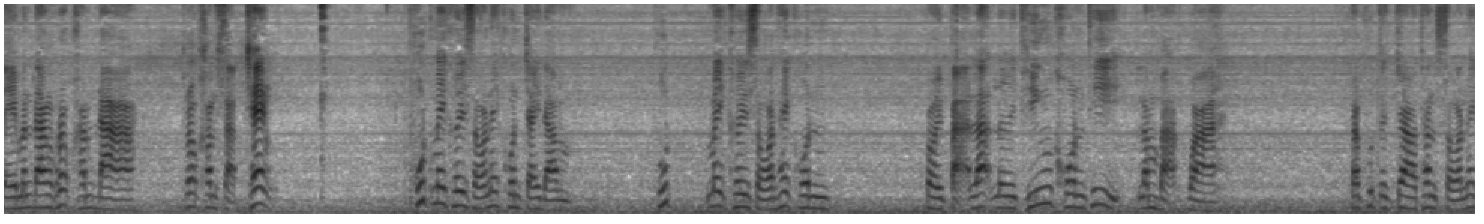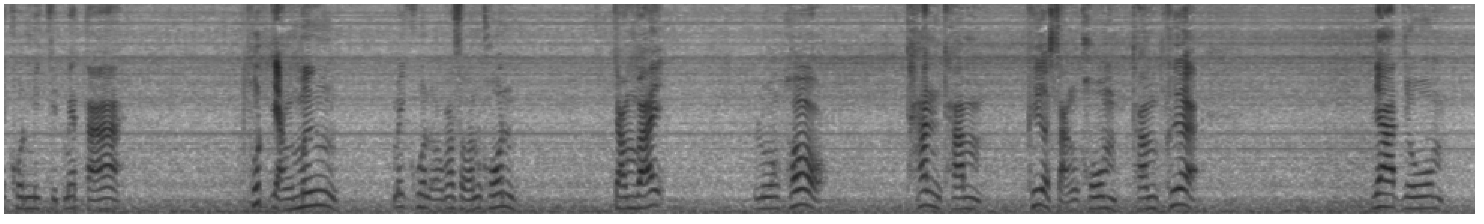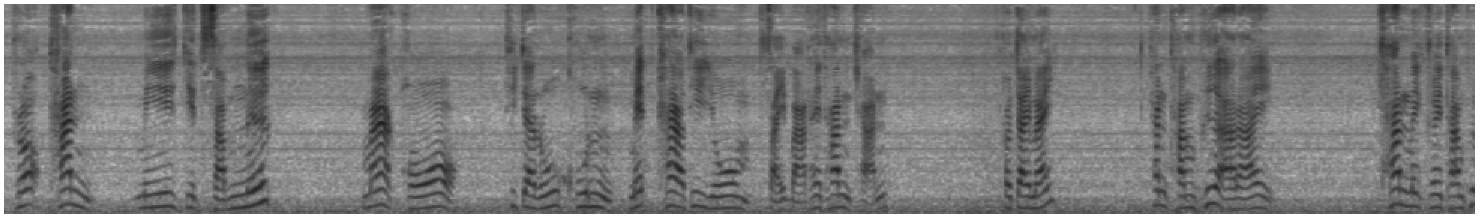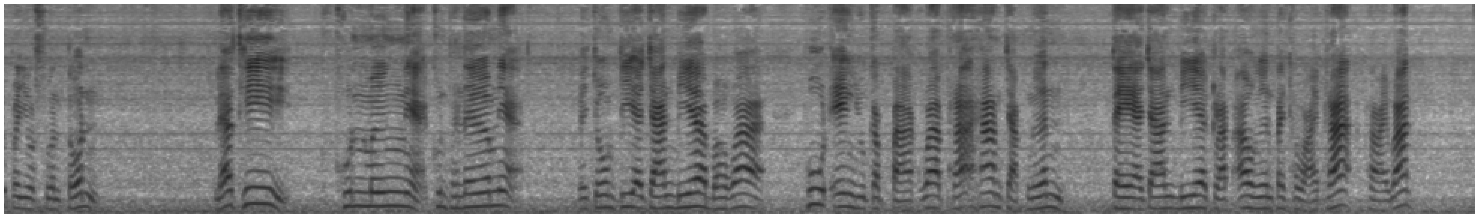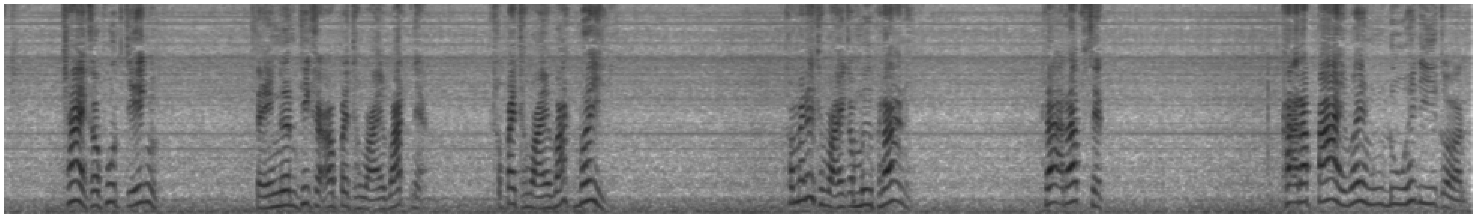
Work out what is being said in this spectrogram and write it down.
แต่มันดังเพราะคำด่าเพราะคำสาปแช่ง พุทธไม่เคยสอนให้คนใจดำพุทธไม่เคยสอนให้คนปล่อยปะละเลยทิ้งคนที่ลำบากกว่า พระพุทธเจ้าท่านสอนให้คนมีจิตเมตตา พุทธอย่างมึงไม่ควรออกมาสอนคนจำไว้หลวงพ่อท่านทำเพื่อสังคมทำเพื่อญาติโยม เพราะท่านมีจิตสำนึก มากพอที่จะรู้คุณเม็ดข้าวที่โยมใส่บาตรให้ท่านฉัน เข้าใจไหม ท่านทำเพื่ออะไร ท่านไม่เคยทำเพื่อประโยชน์ส่วนตนแล้วที่คุณมึงเนี่ย คุณเพลิมเนี่ย ไปโจมตีอาจารย์เบียร์บอกว่าพูดเองอยู่กับปากว่าพระห้ามจับเงิน แต่อาจารย์เบียร์กลับเอาเงินไปถวายพระถวายวัด ใช่เขาพูดจริง แต่เงินที่เขาเอาไปถวายวัดเนี่ย เขาไปถวายวัดเว้ยเขาไม่ได้ถวายกับมือพระนี่ พระรับเสร็จ พระรับป้ายเว้ยมึงดูให้ดีก่อน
